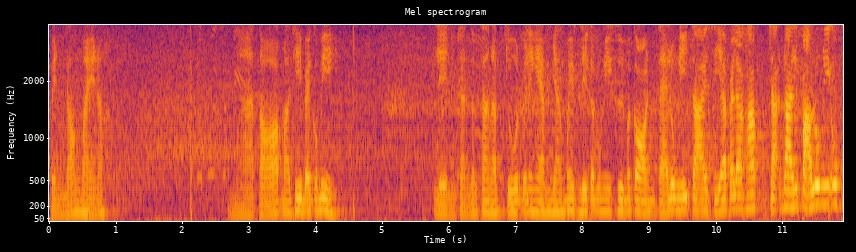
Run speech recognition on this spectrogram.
เป็นน้องใหม่เนาะมาต่อมาที่ไบโกมี่เล่นกันสั้นๆครับจูดเบลลิงแฮมยังไม่พลิกกับลูกนี้คืนมาก่อน แต่ลูกนี้จ่ายเสียไปแล้วครับ จะได้หรือเปล่าลูกนี้โอ้โห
